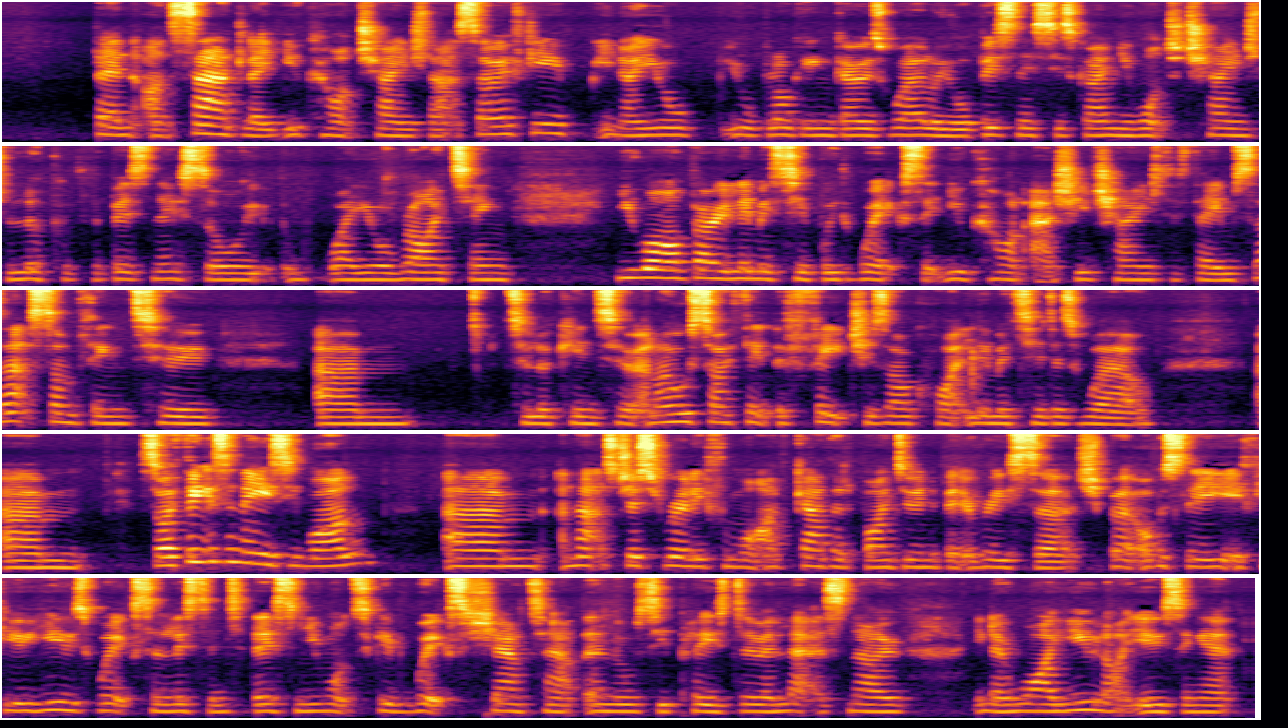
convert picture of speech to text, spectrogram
then uh, sadly you can't change that. So if you you know your your blogging goes well or your business is going, you want to change the look of the business or the way you're writing, you are very limited with Wix that you can't actually change the theme. So that's something to um, to look into. And I also I think the features are quite limited as well. Um, so I think it's an easy one. Um, and that's just really from what I've gathered by doing a bit of research. But obviously, if you use Wix and listen to this and you want to give Wix a shout out, then obviously please do and let us know, you know, why you like using it.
